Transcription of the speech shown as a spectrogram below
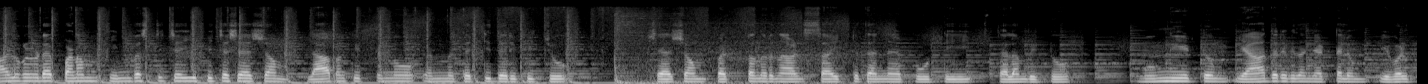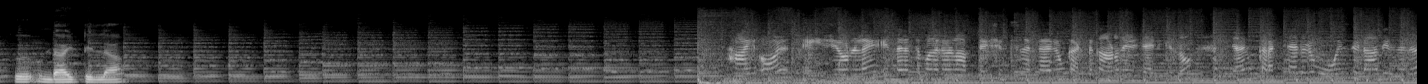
ആളുകളുടെ പണം ഇൻവെസ്റ്റ് ചെയ്യിപ്പിച്ച ശേഷം ലാഭം കിട്ടുന്നു എന്ന് തെറ്റിദ്ധരിപ്പിച്ചു. ശേഷം പെട്ടെന്നൊരു നാൾ സൈറ്റ് തന്നെ പൂട്ടി സ്ഥലം വിട്ടു. മുങ്ങിയിട്ടും യാതൊരുവിധ ഞെട്ടലും ഇവൾക്ക് ഉണ്ടായിട്ടില്ല. ഹായ് ഓൾ അപ്ഡേഷൻസ് ഞാൻ വോയിസ് ഇടാതിരുന്നത്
